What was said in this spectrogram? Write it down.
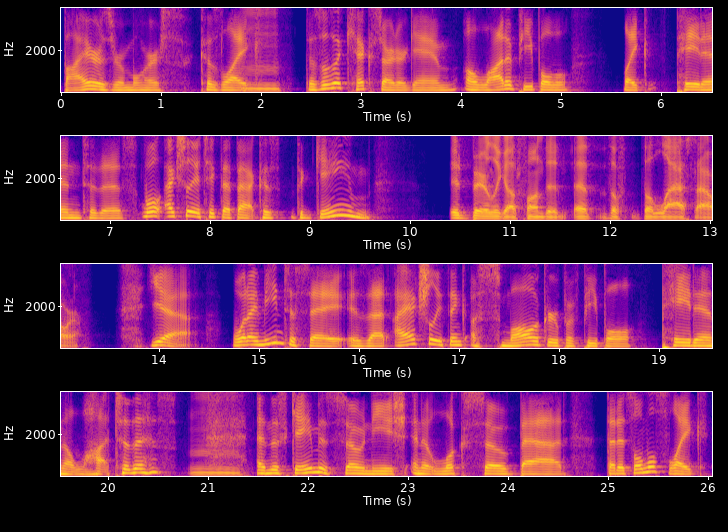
buyer's remorse. Cause like Mm, this was a Kickstarter game. A lot of people like paid into this. Well, actually, I take that back because the game, it barely got funded at the the last hour. yeah. What I mean to say is that I actually think a small group of people paid in a lot to this. Mm, And this game is so niche and it looks so bad that it's almost like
